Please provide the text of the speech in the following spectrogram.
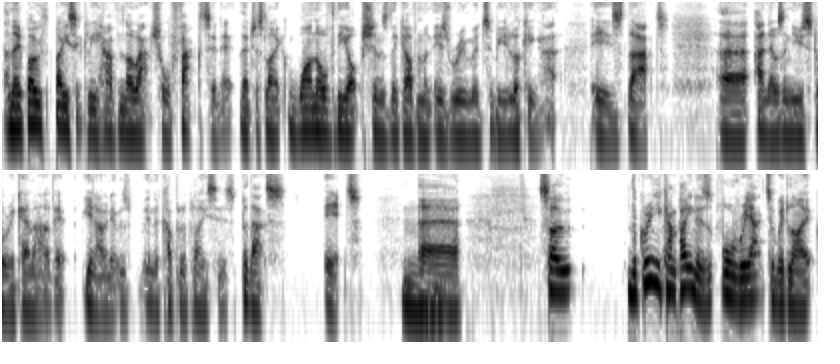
and they both basically have no actual facts in it. They're just like one of the options the government is rumored to be looking at is that, uh, and there was a news story came out of it, you know, and it was in a couple of places, but that's it. Uh, so the Greenie campaigners all reacted with like,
